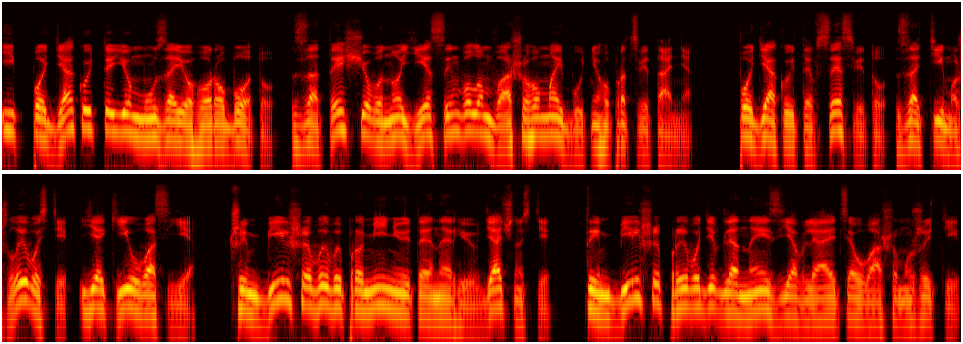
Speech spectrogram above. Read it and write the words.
і подякуйте йому за його роботу, за те, що воно є символом вашого майбутнього процвітання. Подякуйте Всесвіту за ті можливості, які у вас є. Чим більше ви випромінюєте енергію вдячності, тим більше приводів для неї з'являється у вашому житті.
